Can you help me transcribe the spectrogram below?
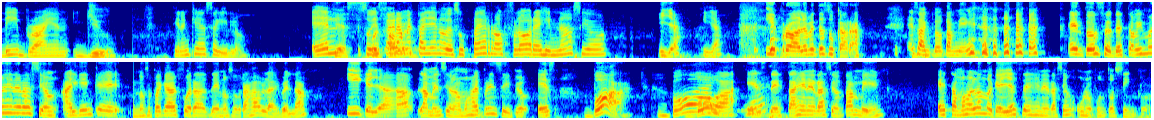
The Brian Yu. Tienen que seguirlo. Él, su Instagram está lleno de sus perros, flores, gimnasio. Y ya. Y ya. Y probablemente su cara. Exacto, también. Entonces, de esta misma generación, alguien que no se puede quedar fuera de nosotras hablar, ¿verdad? Y que ya la mencionamos al principio, es Boa. Boa, es de esta generación también. Estamos hablando que ella es de generación 1.5.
